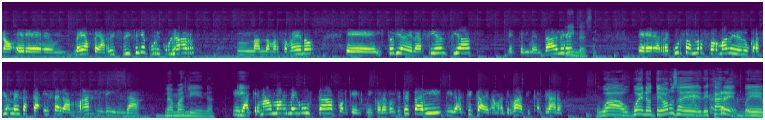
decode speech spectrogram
No, eh, media fea. Diseño curricular, anda más o menos. Eh, historia de las ciencias experimentales. Linda esa. Eh, recursos no formales de educación, esa, está, esa es la más linda. La más linda. Y, la que más más me gusta, porque mi corazoncito está ahí, didáctica de la matemática, claro. Wow, bueno, te vamos a de- dejar eh,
